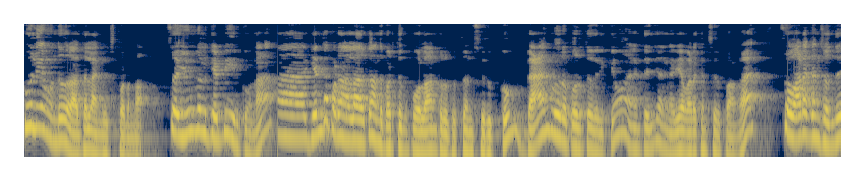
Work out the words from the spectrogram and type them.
கூலியும் வந்து ஒரு அதர் லாங்குவேஜ் படம் தான். ஸோ இவங்களுக்கு எப்படி இருக்கும்னா எந்த படம் நல்லா இருக்கோ அந்த படத்துக்கு போகலான்ற ஒரு ப்ரிஃபரன்ஸ் இருக்கும். பெங்களூரை பொறுத்த வரைக்கும் எனக்கு தெரிஞ்சு அங்கே நிறைய வடக்கன்ஸ் இருப்பாங்க. ஸோ வடக்கன்ஸ் வந்து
